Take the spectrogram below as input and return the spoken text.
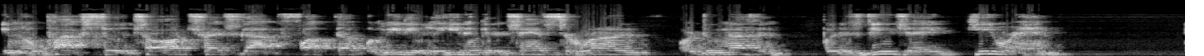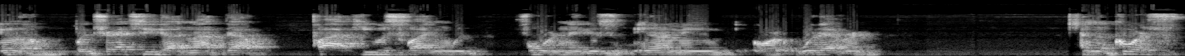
You know, Pac stood tall. Treach got fucked up immediately. He didn't get a chance to run or do nothing. But his DJ, he ran. You know, but Treach, he got knocked out. Pac, he was fighting with four niggas, you know what I mean, or whatever. And of course,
